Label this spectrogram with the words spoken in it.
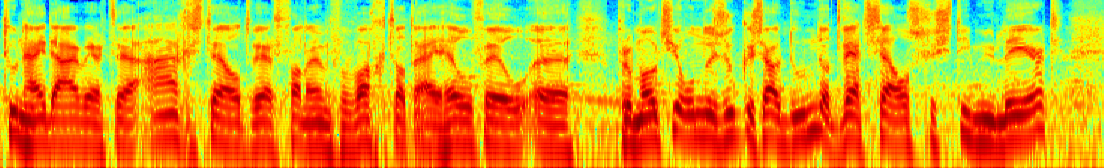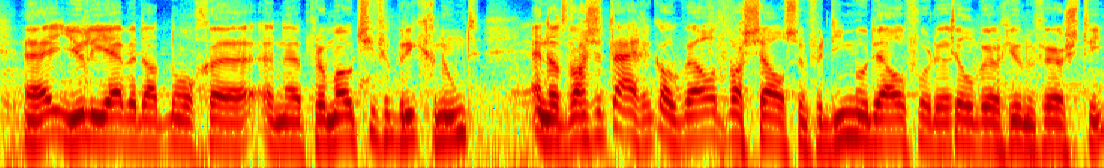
Toen hij daar werd uh, aangesteld, werd van hem verwacht dat hij heel veel uh, promotieonderzoeken zou doen. Dat werd zelfs gestimuleerd. jullie hebben dat nog een promotiefabriek genoemd. En dat was het eigenlijk ook wel. Het was zelfs een verdienmodel voor de Tilburg University.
